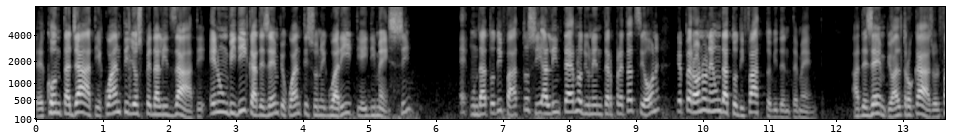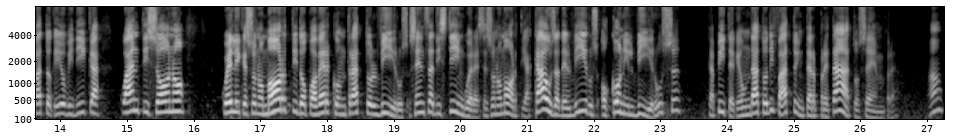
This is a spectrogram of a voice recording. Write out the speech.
eh, contagiati e quanti gli ospedalizzati e non vi dica ad esempio quanti sono i guariti e i dimessi, è un dato di fatto sì all'interno di un'interpretazione che però non è un dato di fatto evidentemente. ad esempio, altro caso, il fatto che io vi dica quanti sono quelli che sono morti dopo aver contratto il virus, senza distinguere se sono morti a causa del virus o con il virus, capite che è un dato di fatto interpretato sempre. No?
